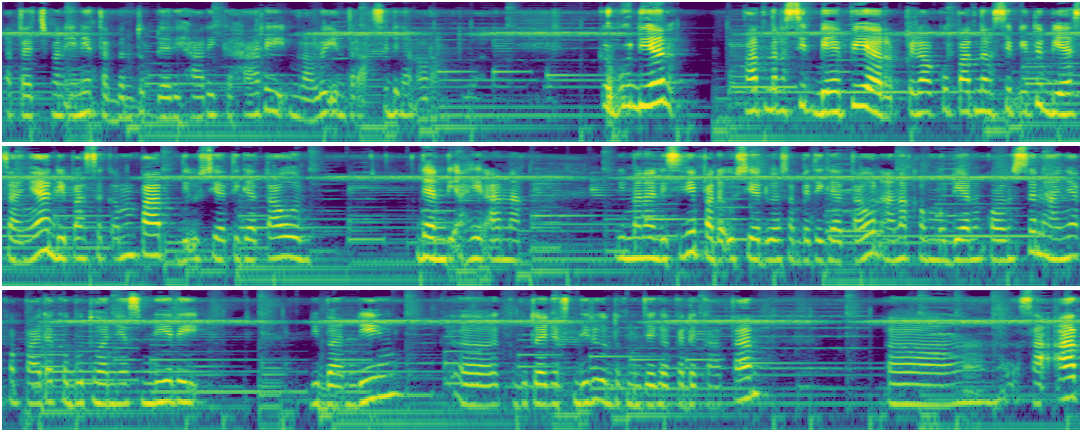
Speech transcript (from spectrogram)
attachment ini terbentuk dari hari ke hari melalui interaksi dengan orang tua. Kemudian partnership behavior, perilaku partnership itu biasanya di fase keempat di usia 3 tahun dan di akhir anak. Di mana di sini pada usia 2 sampai 3 tahun anak kemudian concern hanya kepada kebutuhannya sendiri dibanding uh, kebutuhannya sendiri untuk menjaga kedekatan uh, saat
